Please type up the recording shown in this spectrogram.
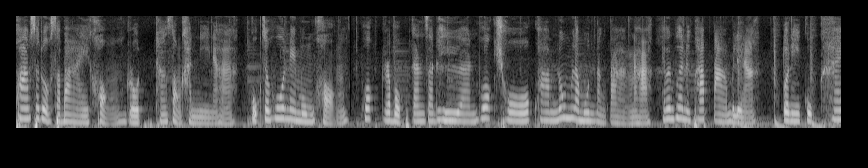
ความสะดวกสบายของรถทั้งสองคันนี้นะคะ กุ๊กจะพูดในมุมของพวกระบบกันสะเทือน พวกโชคความนุ่มละมุนต่างๆนะคะ ให้เพื่อนๆนึกภาพตามไปเลยนะ ตัวนี้กุ๊กให้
